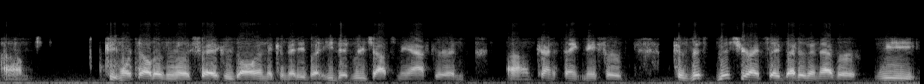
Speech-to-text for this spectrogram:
Um, Pete Mortell doesn't really say who's all in the committee, but he did reach out to me after and uh, kind of thank me for because this this year I'd say better than ever. We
